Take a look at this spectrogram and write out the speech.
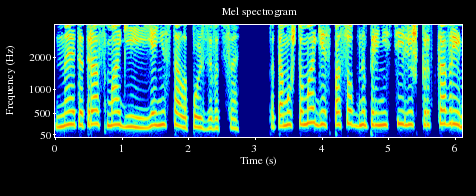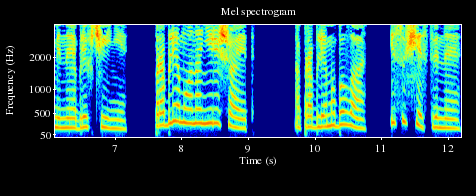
На этот раз магией я не стала пользоваться, потому что магия способна принести лишь кратковременное облегчение. Проблему она не решает, а проблема была, и существенная.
